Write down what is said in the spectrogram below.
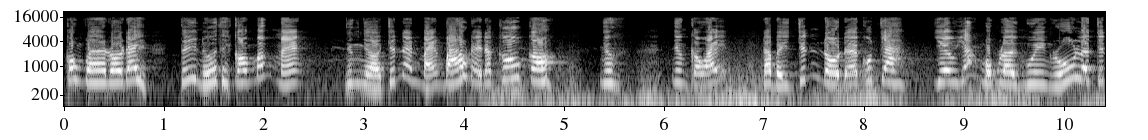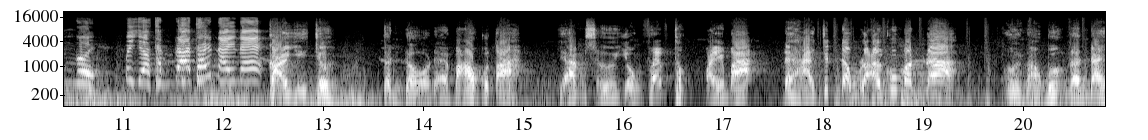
Con về rồi đây. Tí nữa thì con mất mạng Nhưng nhờ chính anh bạn báo này đã cứu con. Nhưng Nhưng cậu ấy đã bị chính đồ đệ của cha Gieo dắt một lời nguyền rủa lên trên người. Bây giờ thành ra thế này nè. Cái gì chứ? Tình đồ đệ báo của ta Dám sử dụng phép thuật bậy bạ Để hại chính đồng loại của mình à? Người mau bước lên đây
